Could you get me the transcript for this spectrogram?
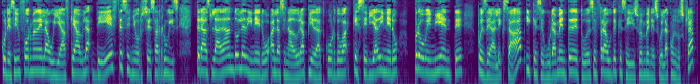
con ese informe de la UIAF que habla de este señor César Ruiz trasladándole dinero a la senadora Piedad Córdoba, que sería dinero proveniente pues de Alex Saab y que seguramente de todo ese fraude que se hizo en Venezuela con los CLAP?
